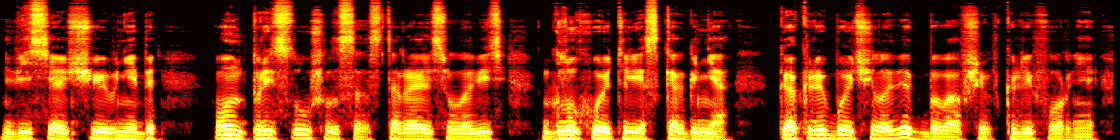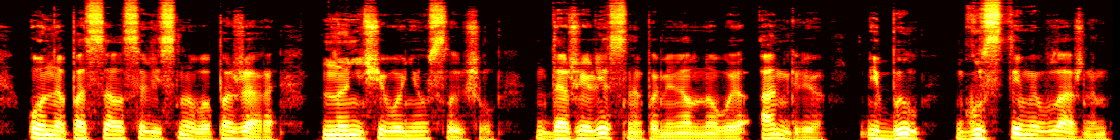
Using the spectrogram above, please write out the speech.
висящую в небе. Он прислушался, стараясь уловить глухой треск огня — как любой человек, бывавший в Калифорнии, он опасался лесного пожара, но ничего не услышал. Даже лес напоминал Новую Англию и был густым и влажным.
